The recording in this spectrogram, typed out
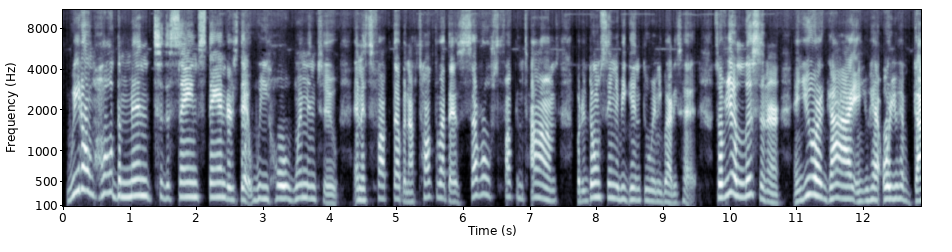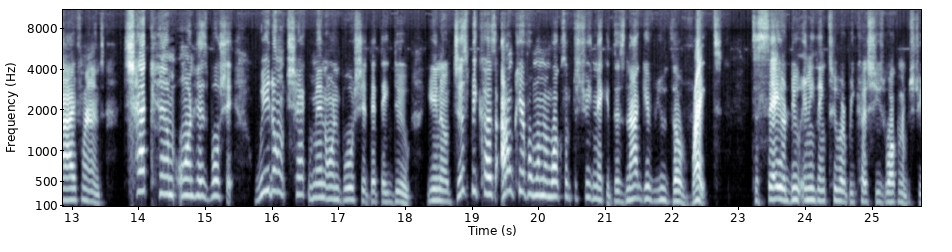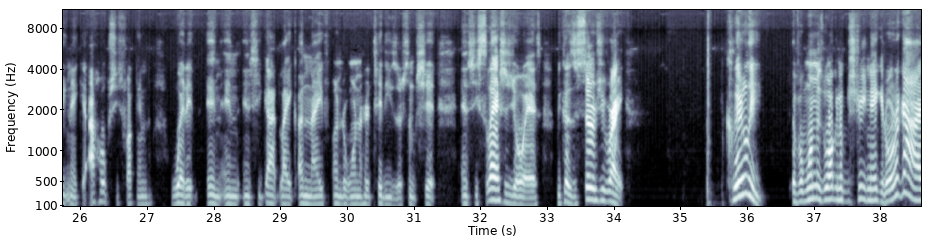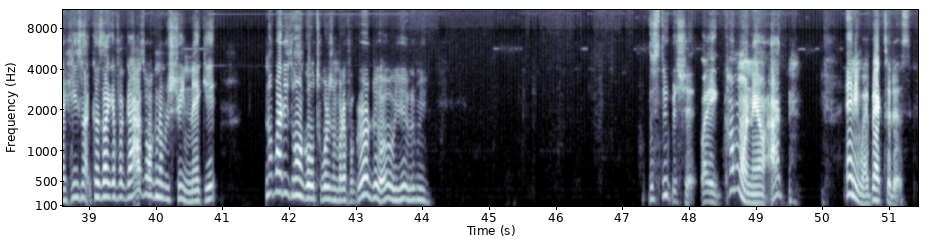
we don't hold the men to the same standards that we hold women to and it's fucked up and i've talked about that several fucking times but it don't seem to be getting through anybody's head. So if you're a listener and you're a guy and you have or you have guy friends check him on his bullshit. We don't check men on bullshit that they do you know just because i don't care if a woman walks up the street naked does not give you the right to say or do anything to her because she's walking up the street naked. I hope she's fucking wetted and and and she got like a knife under one of her titties or some shit and she slashes your ass because it serves you right. Clearly, if a woman's walking up the street naked or a guy, he's not because like if a guy's walking up the street naked, nobody's gonna go towards him. But if a girl do, oh yeah, let me the stupid shit. Like, come on now. I anyway, back to this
